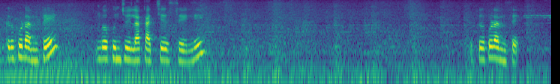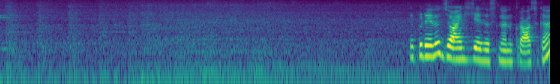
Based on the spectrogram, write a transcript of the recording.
ఇక్కడ కూడా అంతే. ఇంకా కొంచెం ఇలా కట్ చేసేయండి. ఇక్కడ కూడా అంతే. ఇప్పుడు నేను జాయింట్ చేసేస్తున్నాను క్రాస్గా.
